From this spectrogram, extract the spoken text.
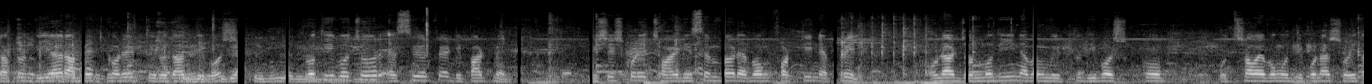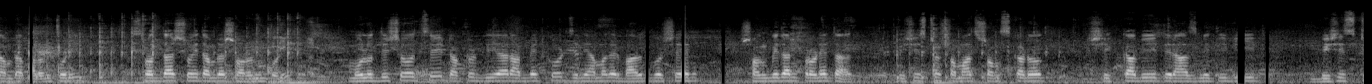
ডক্টর বি আর আম্বেদকরের তিরোদান দিবস প্রতি বছর এস ওয়েলফেয়ার ডিপার্টমেন্ট, বিশেষ করে ছয় ডিসেম্বর এবং ফোরটিন এপ্রিল, ওনার জন্মদিন এবং মৃত্যু দিবস খুব উৎসাহ এবং উদ্দীপনার সহিত আমরা পালন করি, শ্রদ্ধার সহিত আমরা স্মরণ করি। মূল উদ্দেশ্য হচ্ছে ডক্টর বি আর আম্বেদকর, যিনি আমাদের ভারতবর্ষের সংবিধান প্রণেতা, বিশিষ্ট সমাজ সংস্কারক, শিক্ষাবিদ, রাজনীতিবিদ, বিশিষ্ট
